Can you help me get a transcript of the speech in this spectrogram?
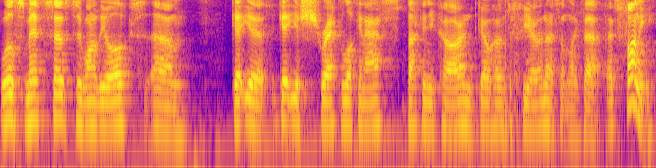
Will Smith says to one of the orcs, um, "Get your get your Shrek looking ass back in your car and go home to Fiona or something like that." It's funny,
